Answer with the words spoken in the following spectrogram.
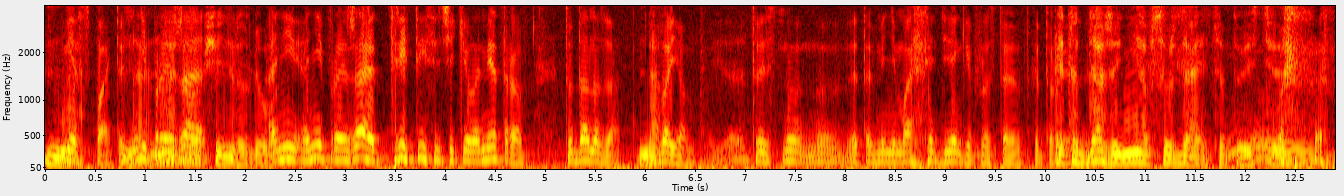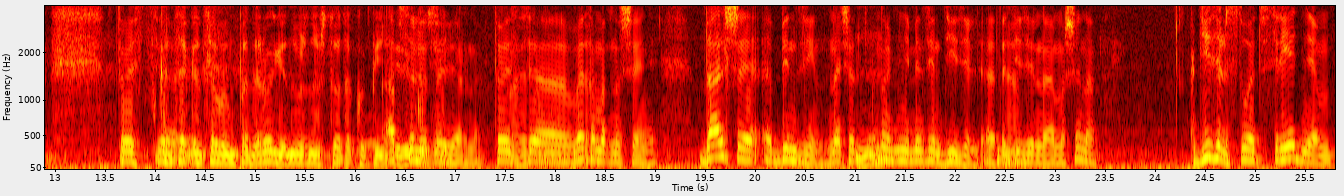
Да. не спать. То есть Да, они ну, проезжают, вообще не разговор. они, они проезжают 3000 километров туда-назад Да. вдвоем. То есть, ну, ну, это минимальные деньги просто, которые... Это даже не обсуждается. То есть, э, То есть, в конце э, концов, им по дороге нужно что-то купить, Абсолютно перекусить. верно. То есть Поэтому, э, в да. этом отношении. Дальше бензин. Значит, ну не бензин, дизель. Это Да. дизельная машина. Дизель стоит в среднем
